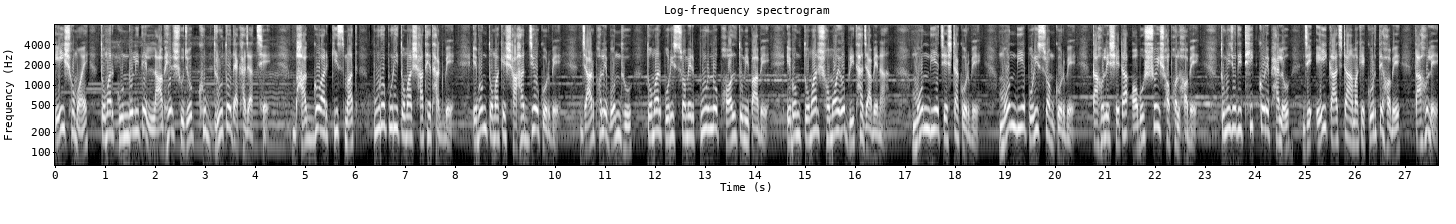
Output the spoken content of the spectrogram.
এই সময় তোমার কুণ্ডলিতে লাভের সুযোগ খুব দ্রুত দেখা যাচ্ছে। ভাগ্য আর কিসমাত পুরোপুরি তোমার সাথে থাকবে এবং তোমাকে সাহায্যও করবে, যার ফলে বন্ধু, তোমার পরিশ্রমের পূর্ণ ফল তুমি পাবে এবং তোমার সময়ও বৃথা যাবে না। মন দিয়ে চেষ্টা করবে, মন দিয়ে পরিশ্রম করবে, তাহলে সেটা অবশ্যই সফল হবে। তুমি যদি ঠিক করে ফেলো যে এই কাজটা আমাকে করতে হবে, তাহলে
